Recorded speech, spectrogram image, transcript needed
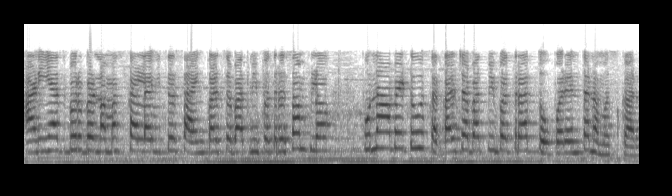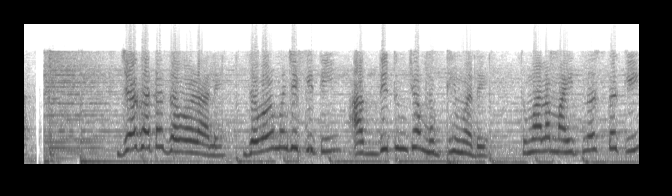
आणि याचबरोबर नमस्कार लाईव्हचं सायंकाळचं बातमीपत्र संपलं. पुन्हा भेटू सकाळच्या बातमीपत्रात. तोपर्यंत नमस्कार. जग आता जवळ आले. जवळ म्हणजे किती? अगदी तुमच्या मुठ्ठीमध्ये. तुम्हाला माहीत नसतं की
